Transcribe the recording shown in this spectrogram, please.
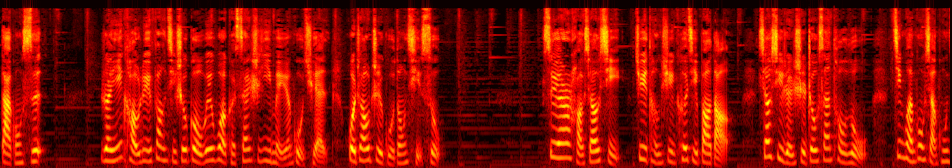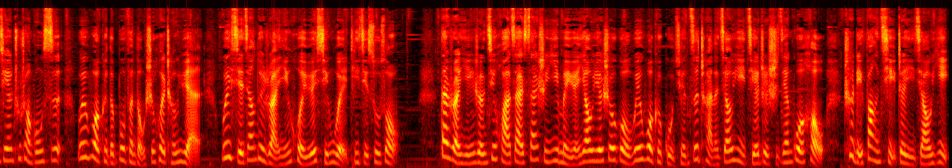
大公司，软银考虑放弃收购 WeWork 三十亿美元股权，或招致股东起诉。四月二号消息，据腾讯科技报道。消息人士周三透露，尽管共享空间初创公司 WeWork 的部分董事会成员威胁将对软银毁约行为提起诉讼，但软银仍计划在三十亿美元邀约收购 WeWork 股权资产的交易截止时间过后彻底放弃这一交易。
